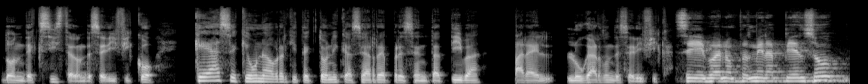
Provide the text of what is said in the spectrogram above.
donde existe, donde se edificó. ¿Qué hace que una obra arquitectónica sea representativa para el lugar donde se edifica. Sí, bueno, pues mira, pienso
